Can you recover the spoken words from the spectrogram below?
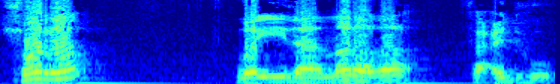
Sonra ve izâ marada fe'idhu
